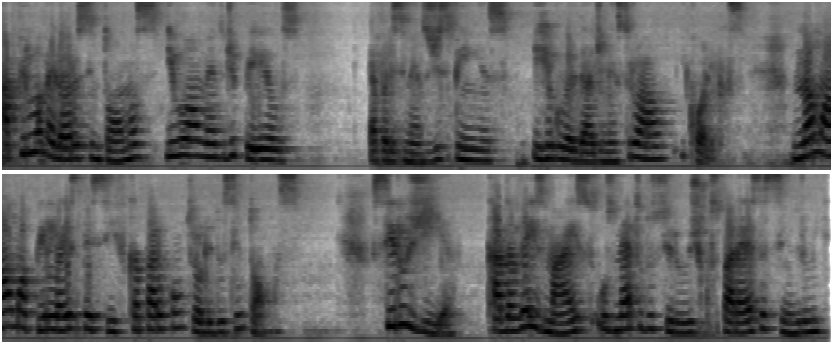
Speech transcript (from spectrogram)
A pílula melhora os sintomas e o aumento de pelos, aparecimentos de espinhas, irregularidade menstrual e cólicas. Não há uma pílula específica para o controle dos sintomas. Cirurgia Cada vez mais, os métodos cirúrgicos para essa síndrome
